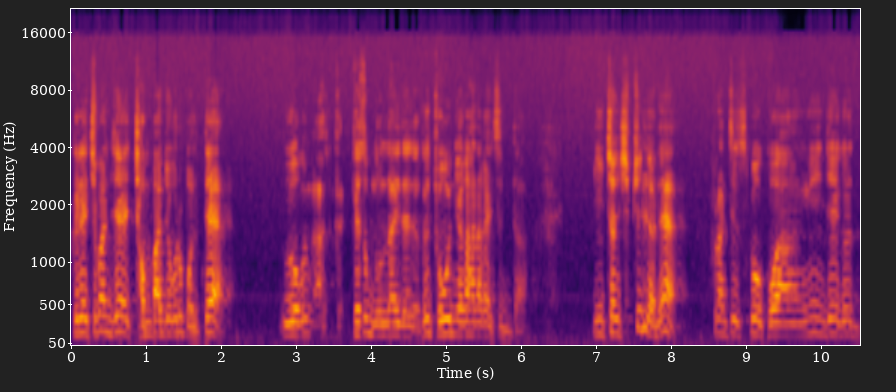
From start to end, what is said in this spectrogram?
그랬지만 이제 전반적으로 볼 때 의혹은 아- 계속 논란이 되죠. 그 좋은 예가 하나가 있습니다. 2017년에 프란치스코 고왕이 이제 그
